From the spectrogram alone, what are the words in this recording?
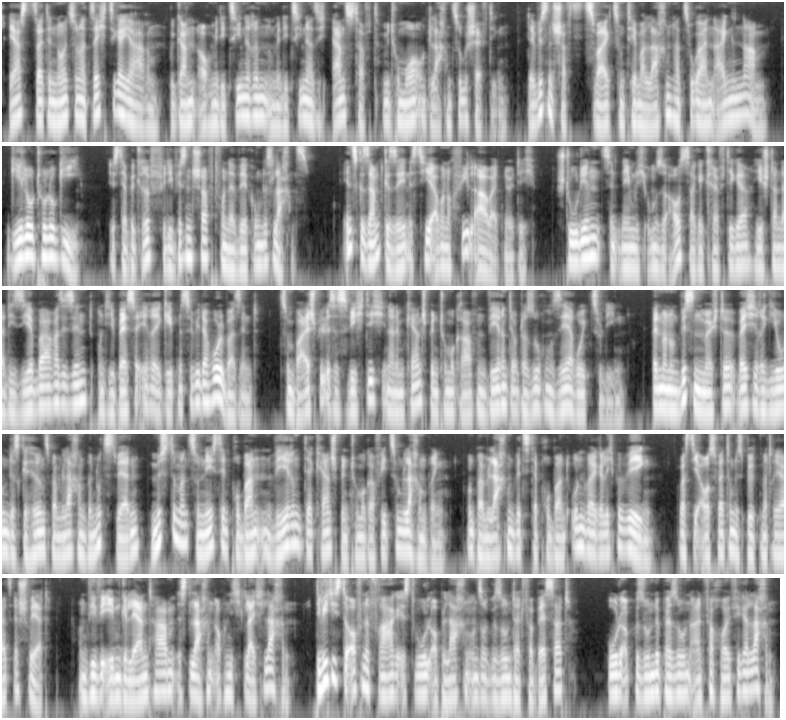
Erst seit den 1960er Jahren begannen auch Medizinerinnen und Mediziner sich ernsthaft mit Humor und Lachen zu beschäftigen. Der Wissenschaftszweig zum Thema Lachen hat sogar einen eigenen Namen. Gelotologie ist der Begriff für die Wissenschaft von der Wirkung des Lachens. Insgesamt gesehen ist hier aber noch viel Arbeit nötig. Studien sind nämlich umso aussagekräftiger, je standardisierbarer sie sind und je besser ihre Ergebnisse wiederholbar sind. Zum Beispiel ist es wichtig, in einem Kernspintomographen während der Untersuchung sehr ruhig zu liegen. Wenn man nun wissen möchte, welche Regionen des Gehirns beim Lachen benutzt werden, müsste man zunächst den Probanden während der Kernspintomographie zum Lachen bringen. Und beim Lachen wird sich der Proband unweigerlich bewegen, was die Auswertung des Bildmaterials erschwert. Und wie wir eben gelernt haben, ist Lachen auch nicht gleich Lachen. Die wichtigste offene Frage ist wohl, ob Lachen unsere Gesundheit verbessert oder ob gesunde Personen einfach häufiger lachen.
